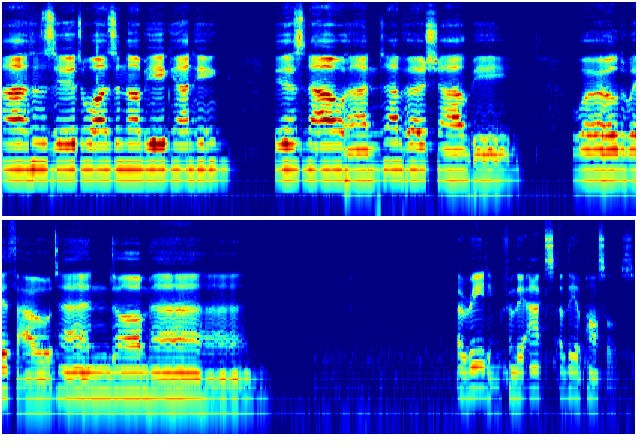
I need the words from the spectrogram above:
as it was in the beginning, is now, and ever shall be, world without end. Amen. A reading from the Acts of the Apostles.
